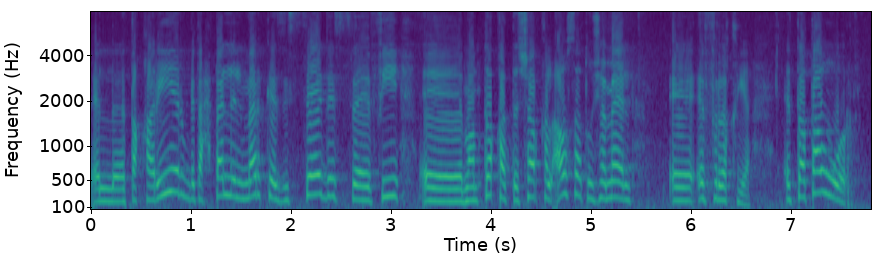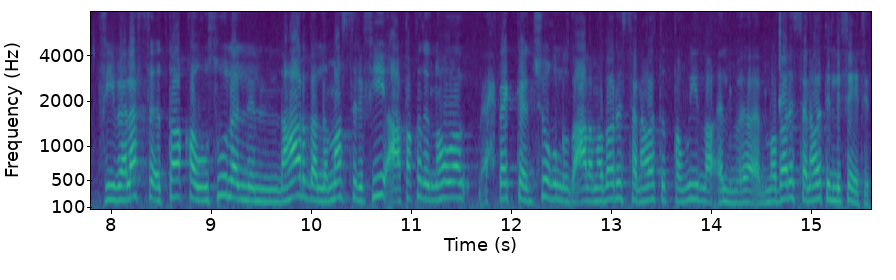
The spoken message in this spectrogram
التقارير بتحتل المركز السادس في منطقة الشرق الأوسط وشمال إفريقيا. التطور في ملف الطاقة وصولا للنهاردة اللي مصر فيه أعتقد إن هو احتاج كان شغل على مدار السنوات الطويلة مدار السنوات اللي فاتت.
